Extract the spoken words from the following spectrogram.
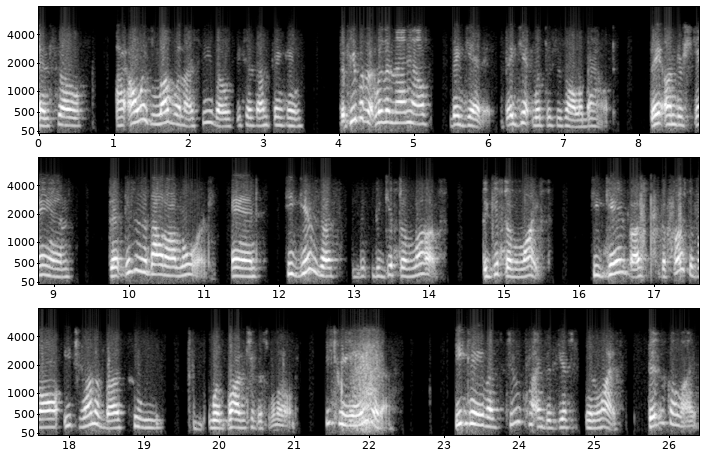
And so I always love when I see those because I'm thinking the people that live in that house, they get it. They get what this is all about. They understand that this is about our Lord, and He gives us the, the gift of love, the gift of life. He gave us the first of all, each one of us who were brought into this world. He created us. He gave us two kinds of gifts in life physical life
